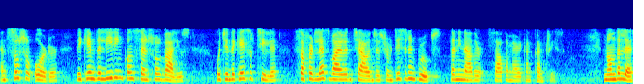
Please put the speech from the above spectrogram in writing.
and social order became the leading consensual values, which in the case of Chile suffered less violent challenges from dissident groups than in other South American countries. Nonetheless,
